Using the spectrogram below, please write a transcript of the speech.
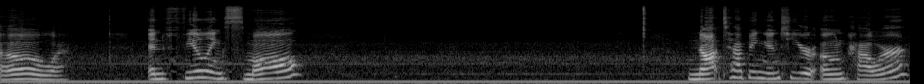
Oh. And feeling small. Not tapping into your own power.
